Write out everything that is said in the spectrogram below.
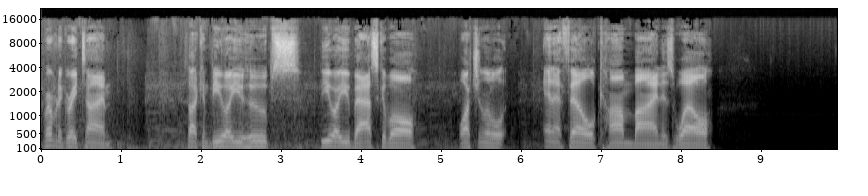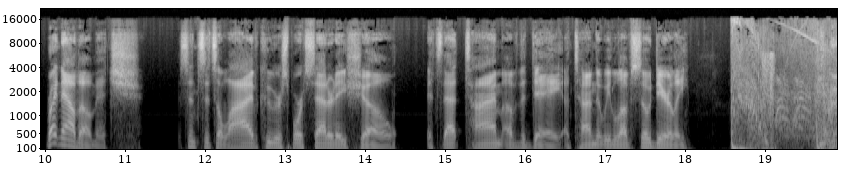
We're having a great time talking BYU hoops, BYU basketball, watching a little NFL combine as well. Right now, though, Mitch, since it's a live Cougar Sports Saturday show, it's that time of the day, a time that we love so dearly. The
